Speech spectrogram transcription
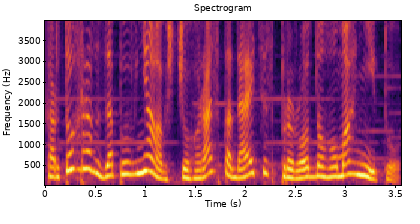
Картограф запевняв, що гора складається з природного магніту.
